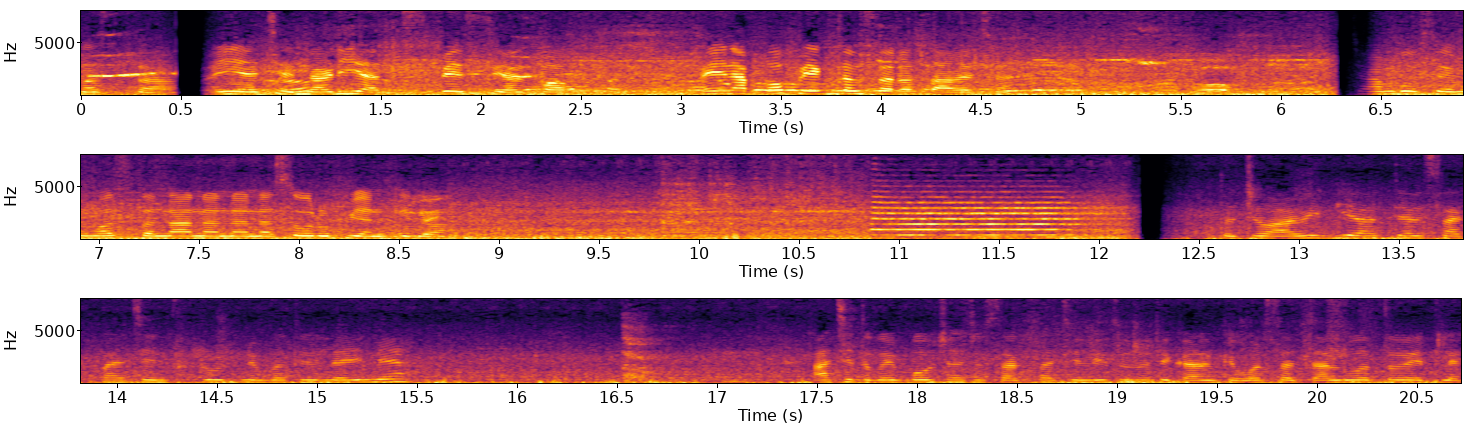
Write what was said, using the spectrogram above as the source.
મસ્ત. અહીંયા છે નડિયાદ સ્પેશિયલ પફ. અહીંના પફ એકદમ સરસ આવે છે. જાંબુ છે મસ્ત નાના નાના સો રૂપિયાની કિલો. તો જો આવી ગયા અત્યારે શાકભાજી ફ્રૂટ ને બધું લઈને. આજે તો કંઈ બહુ ઝાઝું શાકભાજી લીધું નથી કારણ કે વરસાદ ચાલુ હતો એટલે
